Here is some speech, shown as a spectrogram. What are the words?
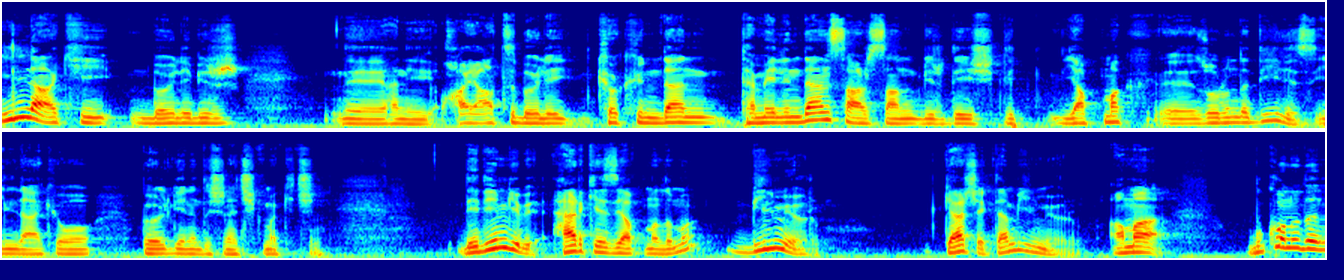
İlla ki böyle bir e, hani hayatı böyle kökünden, temelinden sarsan bir değişiklik yapmak e, zorunda değiliz. İlla ki o bölgenin dışına çıkmak için. Dediğim gibi herkes yapmalı mı? Bilmiyorum. Gerçekten bilmiyorum. Ama bu konuda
